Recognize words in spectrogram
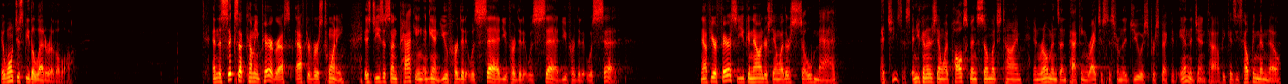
It won't just be the letter of the law. And the six upcoming paragraphs after verse 20 is Jesus unpacking again, you've heard that it was said, you've heard that it was said, you've heard that it was said. Now, if you're a Pharisee, you can now understand why they're so mad at Jesus. And you can understand why Paul spends so much time in Romans unpacking righteousness from the Jewish perspective and the Gentile, because he's helping them know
